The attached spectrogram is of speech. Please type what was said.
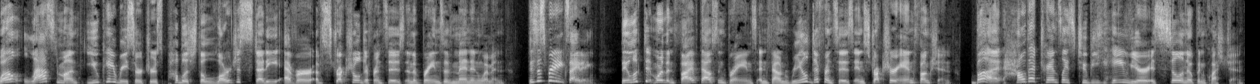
well, last month, UK researchers published the largest study ever of structural differences in the brains of men and women. This is pretty exciting. They looked at more than 5,000 brains and found real differences in structure and function. But how that translates to behavior is still an open question.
